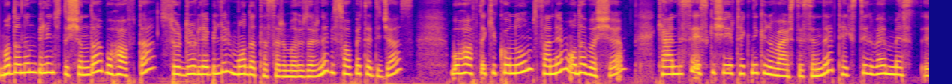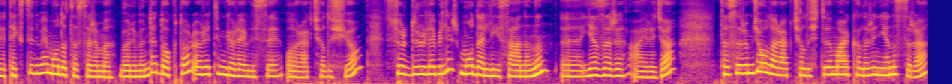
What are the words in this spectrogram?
Modanın bilinç dışında bu hafta sürdürülebilir moda tasarımı üzerine bir sohbet edeceğiz. Bu haftaki konuğum Sanem Odabaşı. Kendisi Eskişehir Teknik Üniversitesi'nde tekstil ve mes- e, tekstil ve moda tasarımı bölümünde doktor öğretim görevlisi olarak çalışıyor. Sürdürülebilir moda lisanının e, yazarı ayrıca. Tasarımcı olarak çalıştığı markaların yanı sıra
